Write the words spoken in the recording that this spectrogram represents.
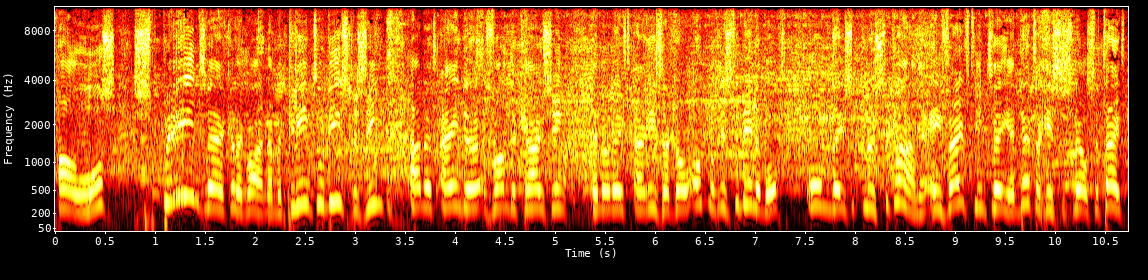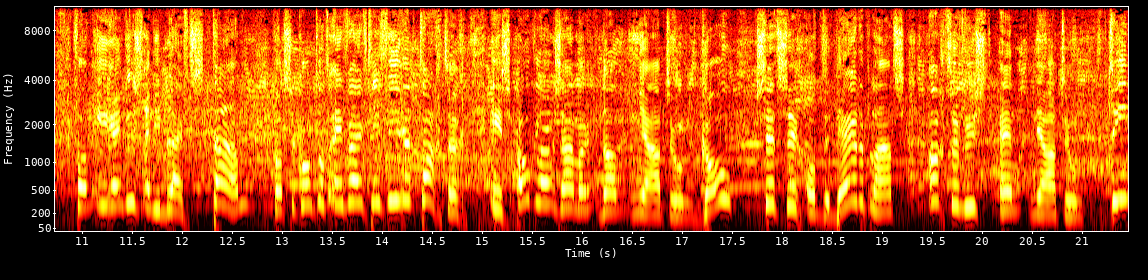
al los. Sprint werkelijk waar naar McLean toe. Die is gezien aan het einde van de kruising. En dan heeft Arisa Go ook nog eens de binnenbocht om deze klus te klaren. 1.15.32 is de snelste tijd van Irene Wust. En die blijft staan, want ze komt tot 1.15.84. Is ook langzamer dan Njatoen. Go zet zich op de derde plaats achter Wust en Njatoen. 10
